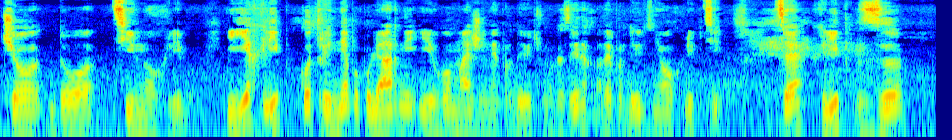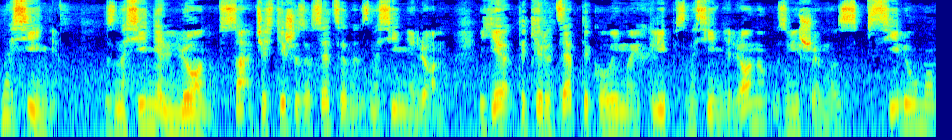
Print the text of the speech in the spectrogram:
щодо цільного хлібу. І є хліб, котрий не популярний і його майже не продають в магазинах, але продають з нього хлібці. Це хліб з насіння, з насіння льону. Частіше за все, це з насіння льону. Є такі рецепти, коли ми хліб з насіння льону змішуємо з псіліумом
